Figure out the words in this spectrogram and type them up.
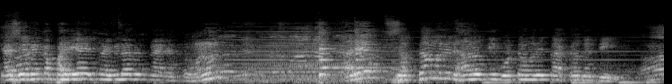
त्याशिवाय का पर्यायच नाही विलाजच नाही म्हणून अरे शब्दामध्ये धार होती बोटामध्ये ताकद होती. हा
